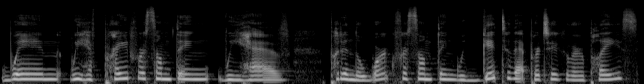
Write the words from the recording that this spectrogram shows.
When we have prayed for something, we have put in the work for something, we get to that particular place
